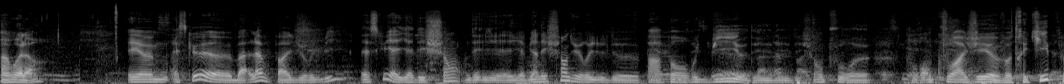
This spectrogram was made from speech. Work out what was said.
Ah voilà. Et euh, est-ce que, euh, bah, là vous parlez du rugby, est-ce qu'il y, a des chants, il y a bien des chants du, de, par rapport au rugby, euh, des, chants pour, pour encourager votre équipe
